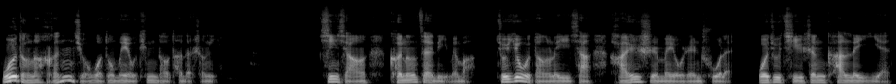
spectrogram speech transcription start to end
我等了很久，我都没有听到他的声音，心想可能在里面吧，就又等了一下，还是没有人出来。我就起身看了一眼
